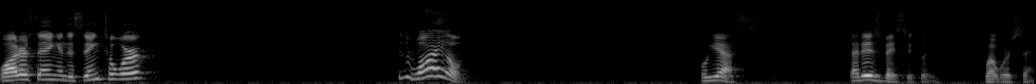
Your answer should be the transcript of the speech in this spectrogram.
water thing in the sink to work? It's wild. Well, yes, that is basically what we're saying.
